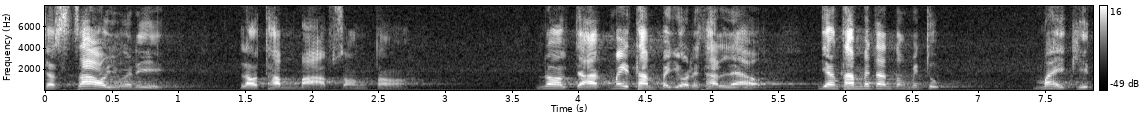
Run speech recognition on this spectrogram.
จะเศร้าอยู่กว่านี้อีก เราทำบาปสองต่อ นอกจากไม่ทำประโยชน์ให้ท่านแล้ว ยังทำให้ท่านต้องเป็นทุกข์ไม่คิด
